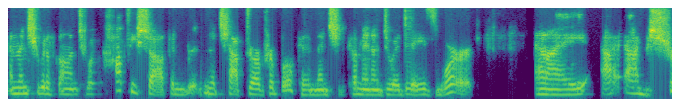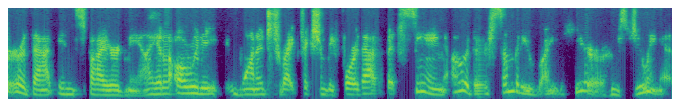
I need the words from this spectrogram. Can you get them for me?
And then she would have gone to a coffee shop and written a chapter of her book. And then she'd come in and do a day's work. And I, I, I'm sure that inspired me. I had already wanted to write fiction before that, but seeing, oh, there's somebody right here who's doing it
